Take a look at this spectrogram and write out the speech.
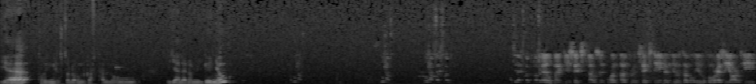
የ talking installer ኡን እከፍታለሁ እያለ ነው የሚገኘው። L96116 and UW4SERT.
